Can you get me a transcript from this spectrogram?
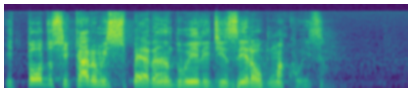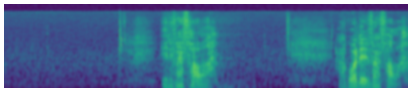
E todos ficaram esperando ele dizer alguma coisa. Ele vai falar. Agora ele vai falar.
